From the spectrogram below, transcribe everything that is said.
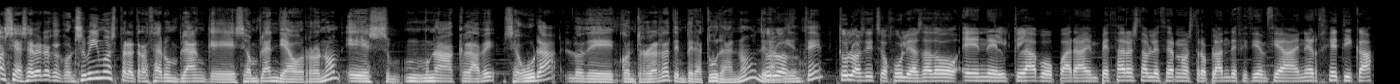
O sea, saber lo que consumimos para trazar un plan que sea un plan de ahorro, ¿no? Es una clave segura lo de controlar la temperatura, ¿no? Del ambiente. tú lo has dicho, Julia, has dado en el clavo para empezar a establecer nuestro plan de eficiencia energética.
